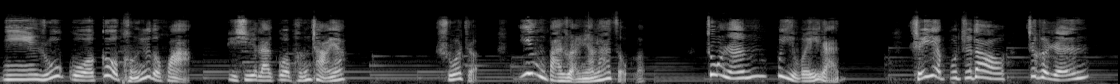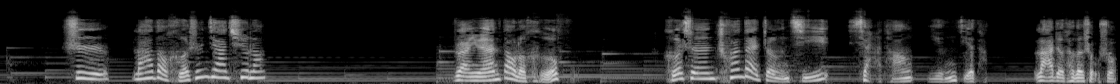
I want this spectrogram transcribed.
你如果够朋友的话，必须来给我捧场呀！说着，硬把阮元拉走了。众人不以为然，谁也不知道这个人是拉到和珅家去了。阮元到了和府，和珅穿戴整齐下堂迎接他，拉着他的手说。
